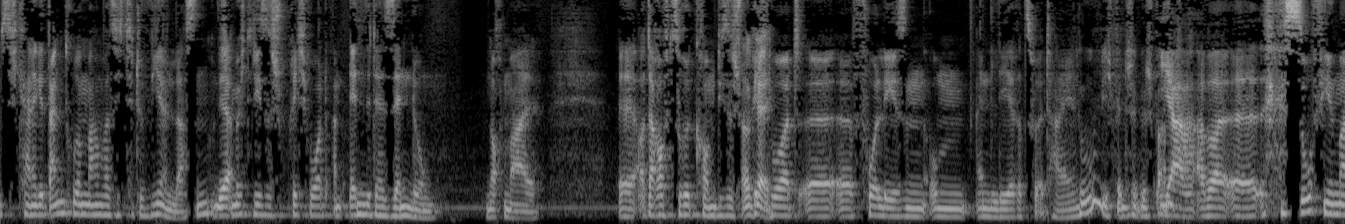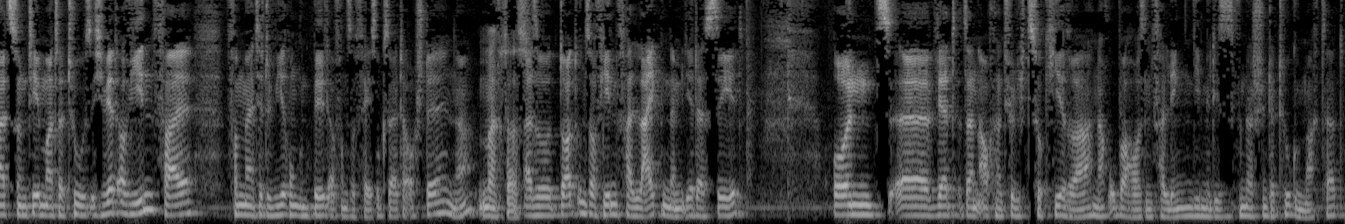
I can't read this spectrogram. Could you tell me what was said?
sich keine Gedanken darüber machen, was sich tätowieren lassen. Und Ja. ich möchte dieses Sprichwort am Ende der Sendung nochmal äh, darauf zurückkommen, dieses Okay. Sprichwort äh, äh, vorlesen, um eine Lehre zu erteilen. Uh, ich bin schon gespannt. Ja, aber äh, so viel mal zum Thema Tattoos. Ich werde auf jeden Fall von meiner Tätowierung ein Bild auf unsere Facebook-Seite auch stellen. Ne? Mach das. Also dort uns auf jeden Fall liken, damit ihr das seht. Und äh, werde dann auch natürlich zur Kira nach Oberhausen verlinken, die mir dieses wunderschöne Tattoo gemacht hat.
